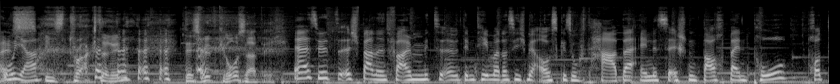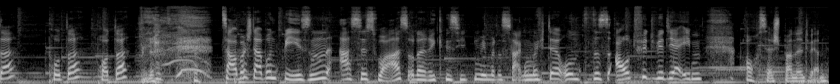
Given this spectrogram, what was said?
als Oh ja. Instructorin. Das wird großartig. Ja, es wird spannend, vor allem mit äh, dem Thema, das ich mir ausgesucht habe. Eine Session Bauchbein Po, Potter. Potter, Potter, Zauberstab und Besen, Accessoires oder Requisiten, wie man das sagen möchte. Und das Outfit wird ja eben auch sehr spannend werden.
